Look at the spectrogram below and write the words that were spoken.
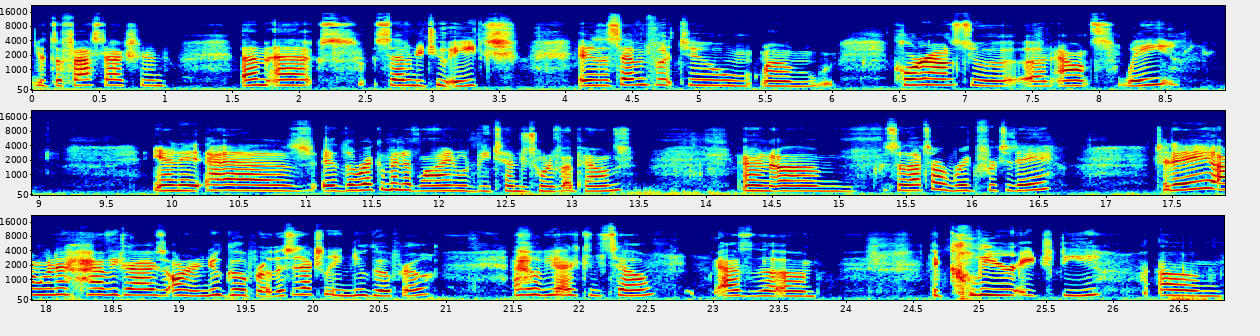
it's a fast action MX72H. It is a seven foot two um, quarter ounce to a, an ounce weight, and it has the recommended line would be 10 to 25 pounds. And um, so that's our rig for today. Today I'm gonna have you guys on a new GoPro. This is actually a new GoPro. I hope you guys can tell as the um the clear HD. Um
